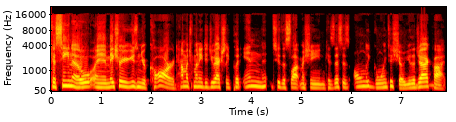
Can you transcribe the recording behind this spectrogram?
casino and make sure you're using your card. How much money did you actually put into the slot machine? Because this is only going to show you the jackpot.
